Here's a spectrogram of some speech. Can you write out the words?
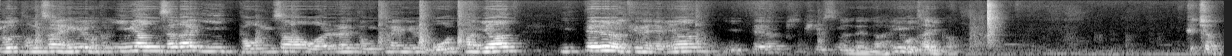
요 동사 행위를 못하면 이명사가 이 동사 원래 동사 행위를 못하면 이때는 어떻게 되냐면 이때는 pp를 쓰면 된다. 행위 못하니까. 그쵸?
